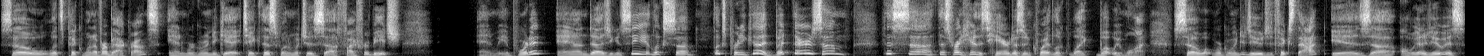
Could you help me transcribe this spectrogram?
So let's pick one of our backgrounds and we're going to get take this one, which is uh, Pfeiffer Beach, and we import it. And uh, as you can see, it looks uh, looks pretty good. But there's um this uh, this right here, this hair doesn't quite look like what we want. So what we're going to do to fix that is uh, all we got to do is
